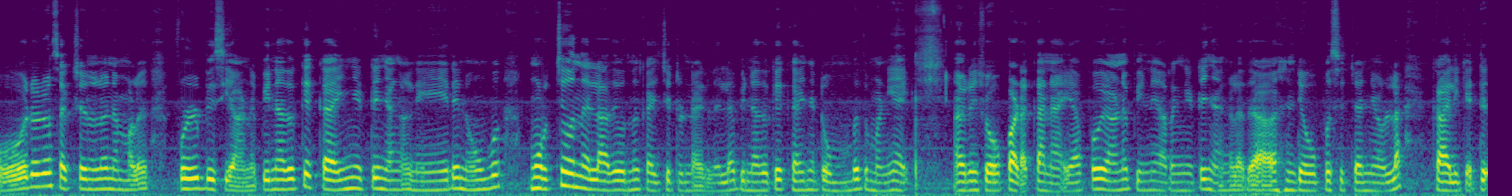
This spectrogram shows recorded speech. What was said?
ഓരോരോ സെക്ഷനിലും നമ്മൾ ഫുൾ ബിസിയാണ് പിന്നെ അതൊക്കെ കഴിഞ്ഞിട്ട് ഞങ്ങൾ നേരെ നോമ്പ് മുറിച്ചു വന്നല്ല ഒന്നും കഴിച്ചിട്ടുണ്ടായിരുന്നില്ല. പിന്നെ അതൊക്കെ കഴിഞ്ഞിട്ട് ഒമ്പത് മണിയായി. അവർ ഷോപ്പ് അടക്കാനായി. അപ്പോഴാണ് പിന്നെ ഇറങ്ങിയിട്ട് ഞങ്ങളത് അതിന്റെ ഓപ്പോസിറ്റ് തന്നെയുള്ള കാലിക്കറ്റ്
